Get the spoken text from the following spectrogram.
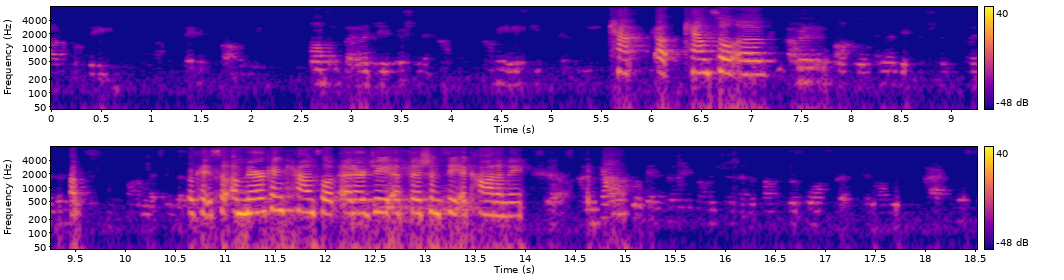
are from the, uh, I think it's from the Council for Energy Efficient Economy. I mean, it's the uh, Council of American Council of Energy Efficient. Energy Efficient Economy, I think that's- okay, so American Council of Energy Efficiency Economy. And California Energy Commission has a bunch of reports that along with access.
